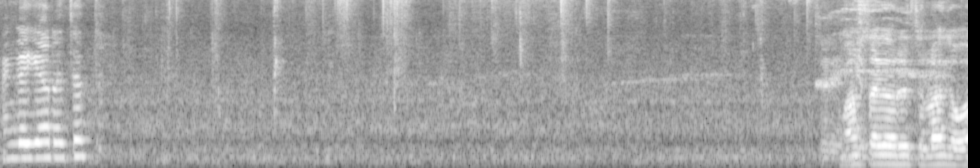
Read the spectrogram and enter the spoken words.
ಹೆಂಗಾಗ್ಯಾವ ರಜತ್ ಮಸ್ತ್ ಆಗ್ಯಾವ್ರಿ ಚಲೋ ಆಗ್ಯಾವ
